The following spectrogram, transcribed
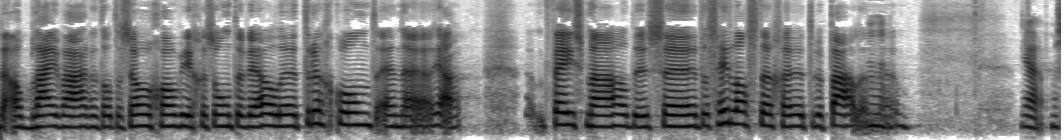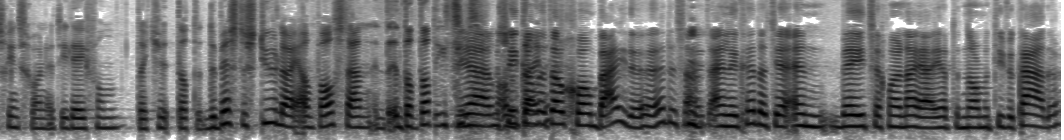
al blij waren dat de zoon gewoon weer gezond en wel uh, terugkomt. En uh, ja, feestmaal. Dus uh, dat is heel lastig te bepalen. Mm. Ja, misschien is gewoon het idee van dat, je, dat de beste stuurlui aan wal staan, dat dat iets is. Ja, misschien kan het ook gewoon beide. Hè? Dus hm. uiteindelijk hè, dat je en weet, zeg maar, nou ja, je hebt het normatieve kader.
